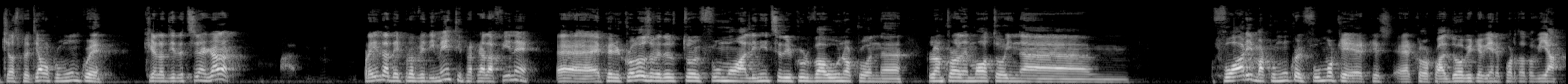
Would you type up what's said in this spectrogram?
Ci aspettiamo comunque che la direzione gara prenda dei provvedimenti perché alla fine eh, è pericoloso vedere tutto il fumo all'inizio di curva 1 con, con ancora le moto in, uh, fuori, ma comunque il fumo che, che eccolo qua, il Dovi che viene portato via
